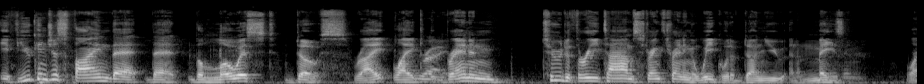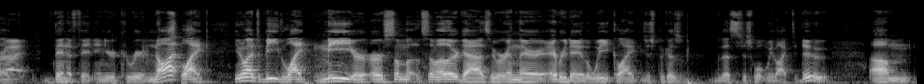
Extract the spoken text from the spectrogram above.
if you can just find that that the lowest dose, right? Like Right. Brandon, two to three times strength training a week would have done you an amazing like Right. benefit in your career. Not like you don't have to be like me or, or some some other guys who are in there every day of the week, like just because that's just what we like to do. Um,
